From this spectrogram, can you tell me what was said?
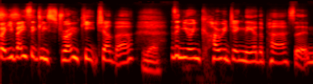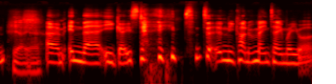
but you basically stroke each other Yeah. then you're encouraging the other person Yeah. Yeah. um, in their ego state to, and you kind of maintain where you are.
